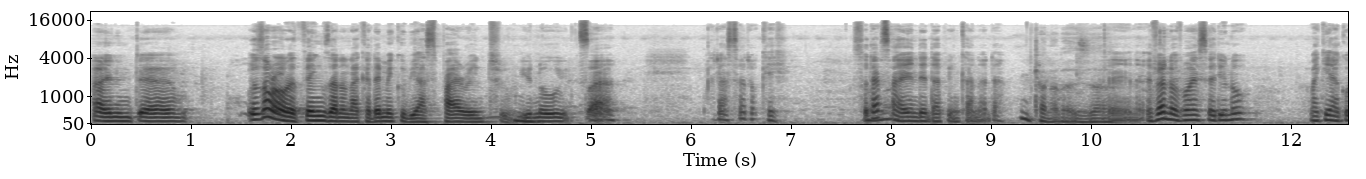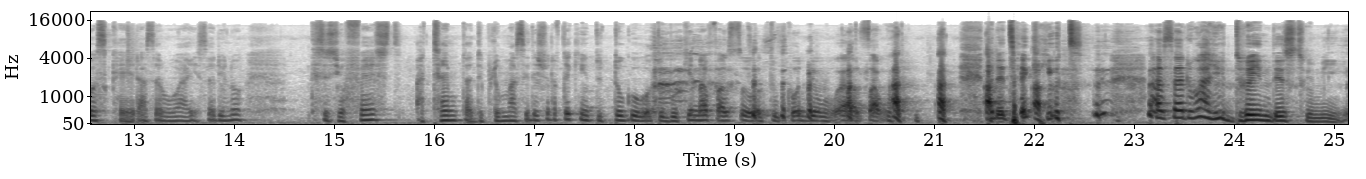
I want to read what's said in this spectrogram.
And um, it's not one of the things that an academic could be aspiring to. Mm. You know, it's. Uh, but I said, okay, so that's how I ended up in Canada. In Canada is. Uh... a friend of mine said, you know, Maggie, I got scared. I said, why? He said, you know, this is your first attempt at diplomacy. They should have taken you to Togo or to Burkina Faso or to Cote d'Ivoire or somewhere. and they take you to. I said, why are you doing this to me?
